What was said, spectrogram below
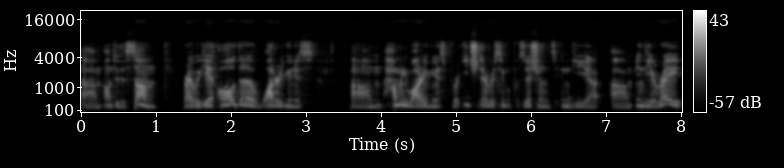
um, onto the sum, right? We get all the water units, um, how many water units for each every single positions in the uh, um, in the array,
